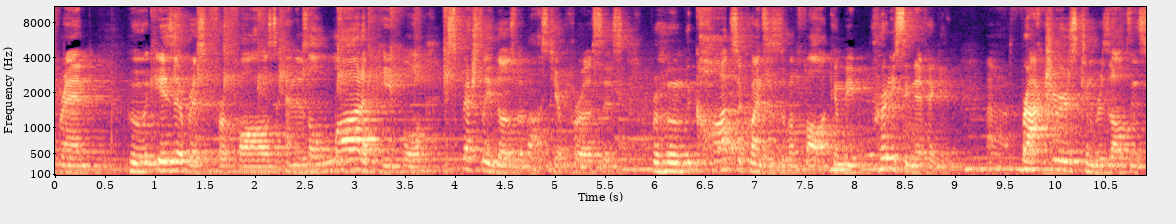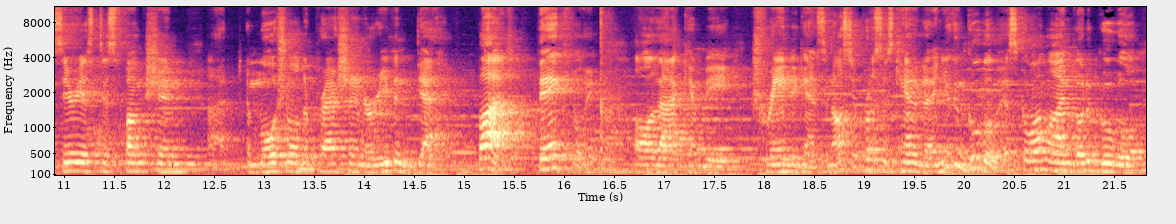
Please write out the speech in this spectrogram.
friend who is at risk for falls and there's a lot of people, especially those with osteoporosis, for whom the consequences of a fall can be pretty significant. Uh, fractures can result in serious dysfunction, uh, emotional depression, or even death. But thankfully, all of that can be trained against. In Osteoporosis Canada, and you can Google this, go online, go to Google,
